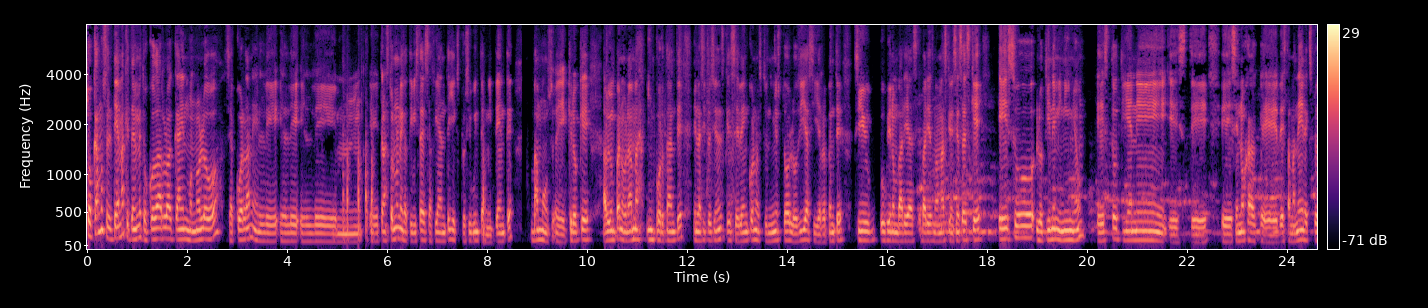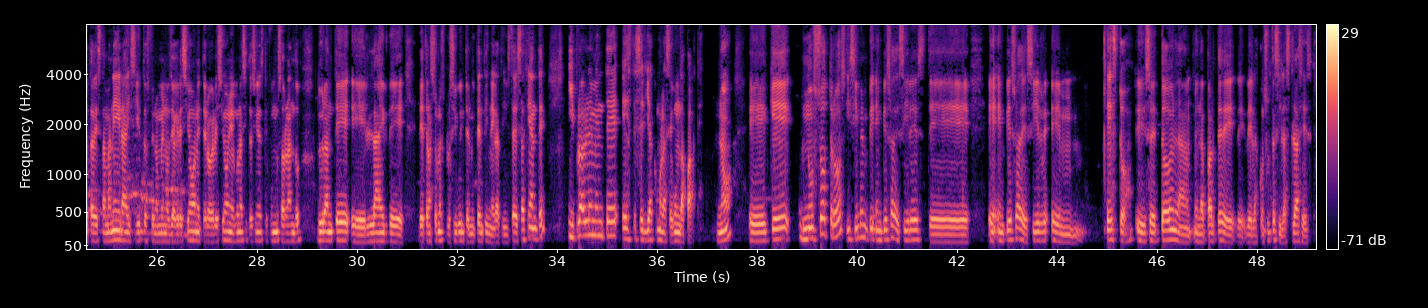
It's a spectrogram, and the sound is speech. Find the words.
Tocamos el tema que también me tocó darlo acá en monólogo, ¿se acuerdan? El de, el de, el de mm, eh, trastorno negativista desafiante y explosivo intermitente. Vamos, eh, creo que había un panorama importante en las situaciones que se ven con nuestros niños todos los días y de repente sí hubieron varias, varias mamás que me decían, ¿sabes qué? Eso lo tiene mi niño, esto tiene, este, eh, se enoja eh, de esta manera, explota de esta manera, y ciertos fenómenos de agresión, heteroagresión y algunas situaciones que fuimos hablando durante el live de, de, trastorno explosivo intermitente y negativista desafiante. Y probablemente este sería como la segunda parte, ¿no? Eh, que nosotros, y siempre empiezo a decir, este, empiezo a decir, em, esto, y sobre todo en la, en la parte de, de, las consultas y las clases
